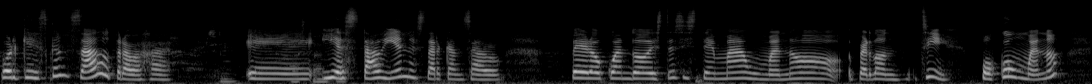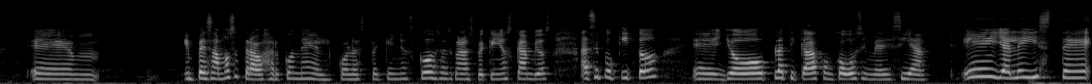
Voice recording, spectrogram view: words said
porque es cansado trabajar. Sí. Eh, y está bien estar cansado. Pero cuando este sistema humano, perdón, sí, poco humano, em, empezamos a trabajar con él, con las pequeñas cosas, con los pequeños cambios. Hace poquito eh, yo platicaba con Cobos y me decía, hey, ¿ya leíste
